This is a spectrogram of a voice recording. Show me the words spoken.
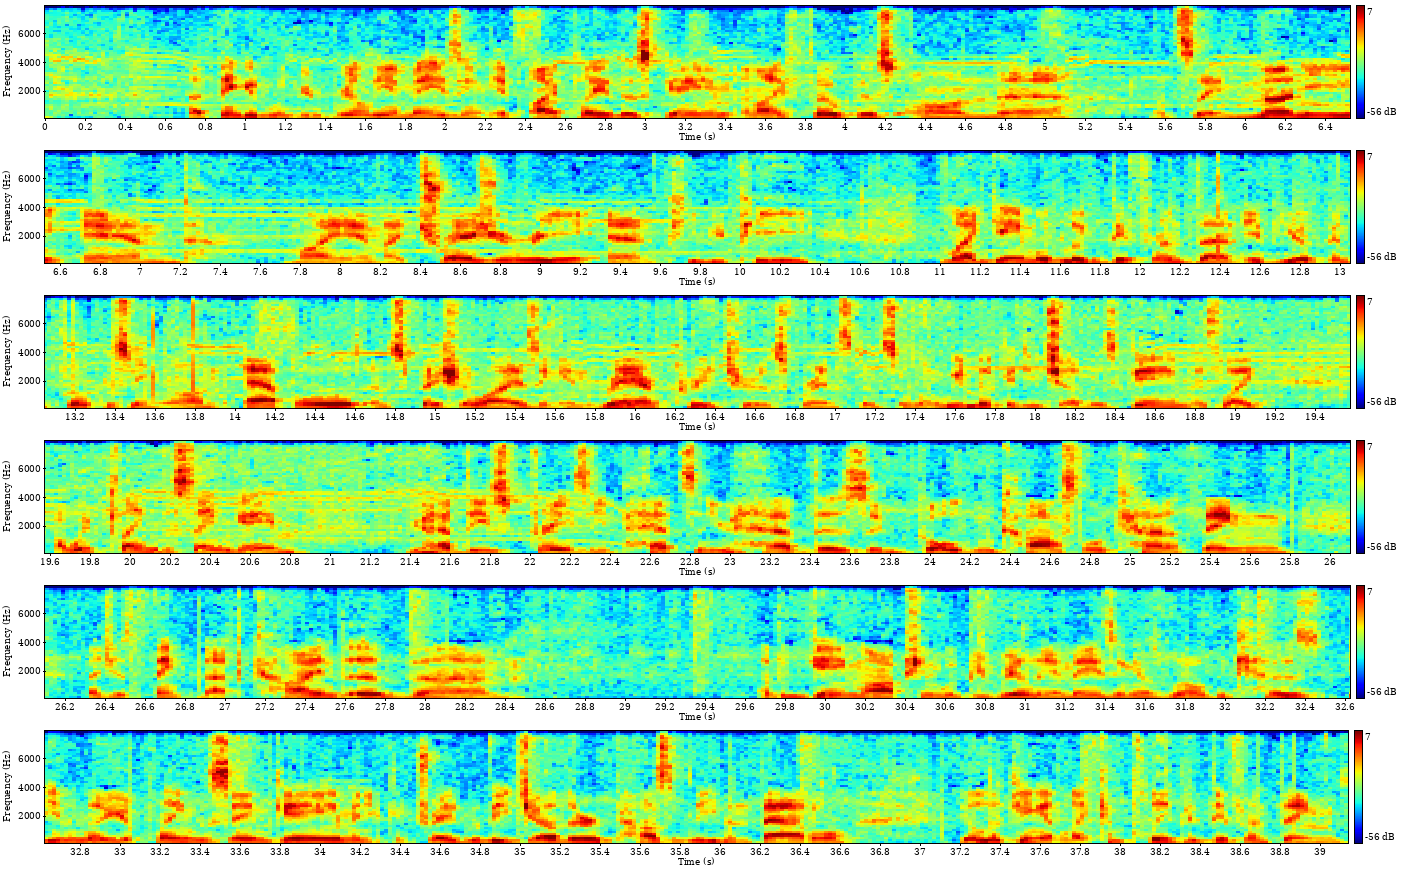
I think it would be really amazing if I play this game and I focus on uh, let's say money and my uh, my treasury and PvP, my game would look different than if you have been focusing on apples and specializing in rare creatures, for instance. So when we look at each other's game, it's like, are we playing the same game? You have these crazy pets and you have this uh, golden castle kind of thing. I just think that kind of um, of a game option would be really amazing as well because even though you're playing the same game and you can trade with each other, possibly even battle, you're looking at like completely different things.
